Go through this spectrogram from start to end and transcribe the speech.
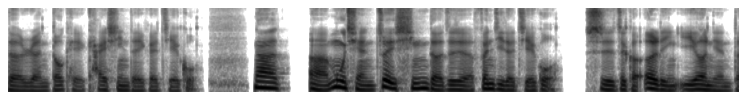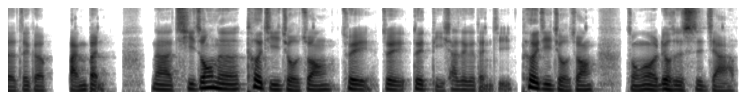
的人都可以开心的一个结果。那呃，目前最新的这个分级的结果。是这个二零一二年的这个版本，那其中呢，特级酒庄最最最底下这个等级，特级酒庄总共有六十四家，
